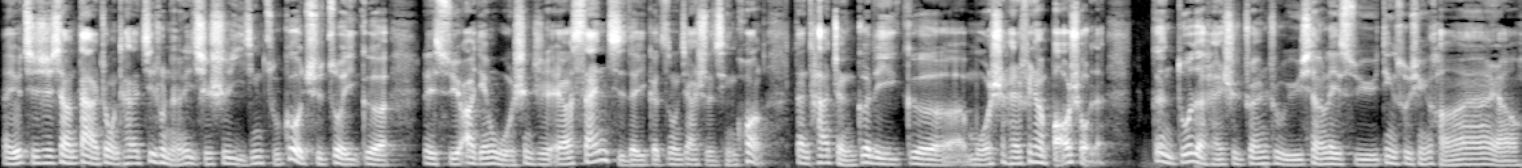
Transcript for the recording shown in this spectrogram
那尤其是像大众，它的技术能力其实已经足够去做一个类似于二点五甚至 L 三级的一个自动驾驶的情况了，但它整个的一个模式还是非常保守的，更多的还是专注于像类似于定速巡航啊，然后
